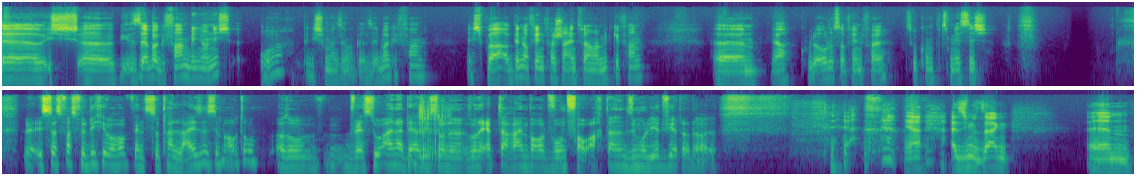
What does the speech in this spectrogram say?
Äh, ich äh, selber gefahren bin ich noch nicht. Oh, bin ich schon mal selber, selber gefahren? Ich war, bin auf jeden Fall schon ein, zwei Mal mitgefahren. Ähm, ja, coole Autos auf jeden Fall, zukunftsmäßig. Ist das was für dich überhaupt, wenn es total leise ist im Auto? Also wärst du einer, der sich so eine, so eine App da reinbaut, wo ein V8 dann simuliert wird? Oder? ja, also ich muss sagen, ähm,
